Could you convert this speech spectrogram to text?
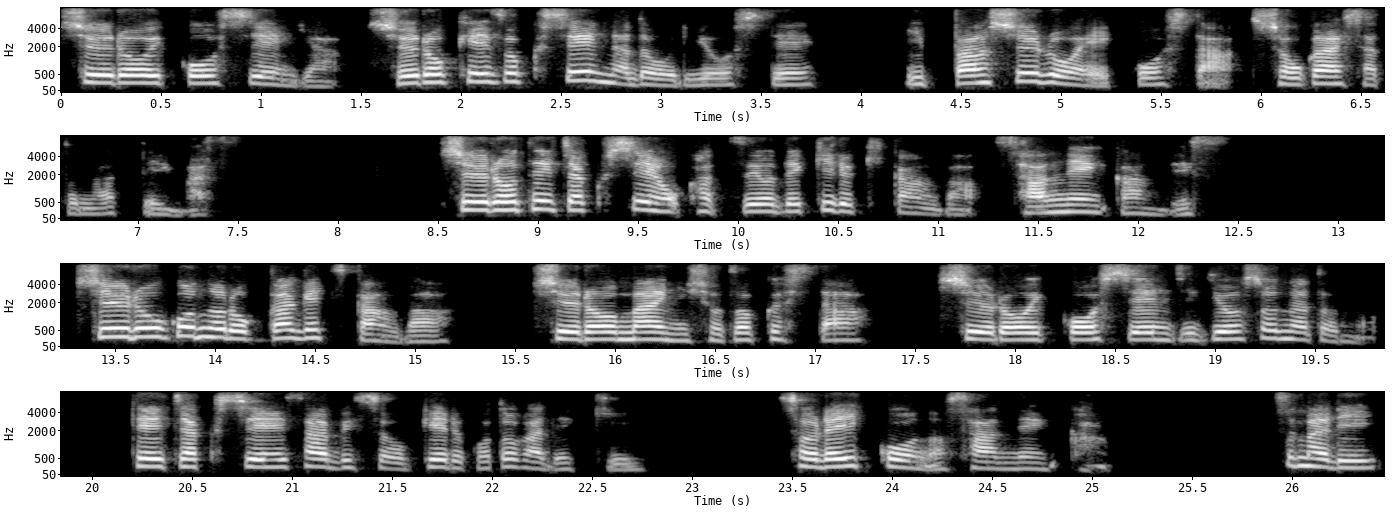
就労移行支援や就労継続支援などを利用して一般就労へ移行した障害者となっています。就労定着支援を活用できる期間は3年間です。就労後の6ヶ月間は、就労前に所属した就労移行支援事業所などの定着支援サービスを受けることができ、それ以降の3年間、つまり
